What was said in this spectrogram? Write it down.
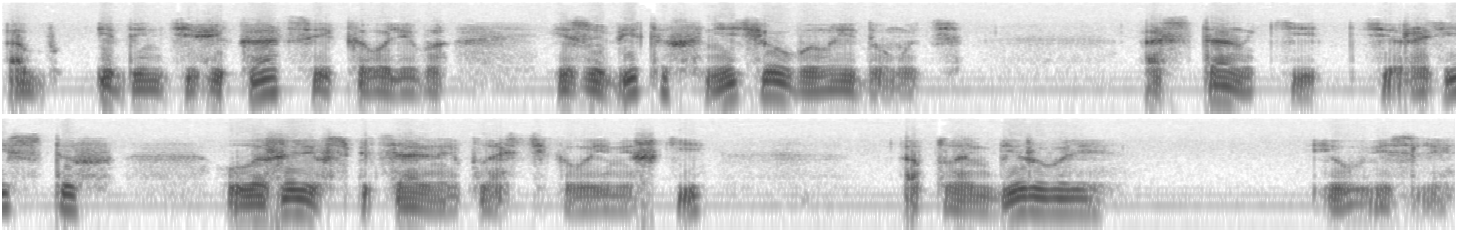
Об идентификации кого-либо из убитых нечего было и думать. Останки террористов уложили в специальные пластиковые мешки, опломбировали и увезли.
